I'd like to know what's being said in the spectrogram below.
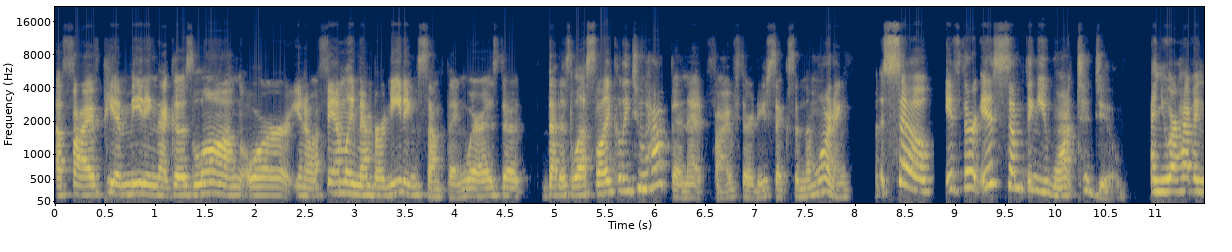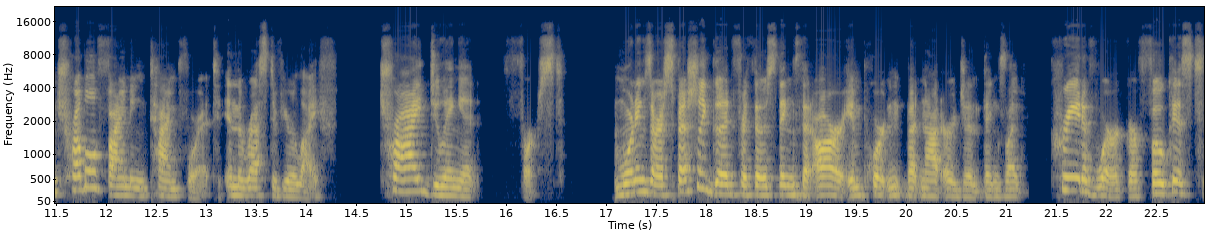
a 5 p.m. meeting that goes long or you know a family member needing something whereas that that is less likely to happen at 5:36 in the morning. So, if there is something you want to do and you are having trouble finding time for it in the rest of your life, try doing it first. Mornings are especially good for those things that are important but not urgent, things like creative work or focused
